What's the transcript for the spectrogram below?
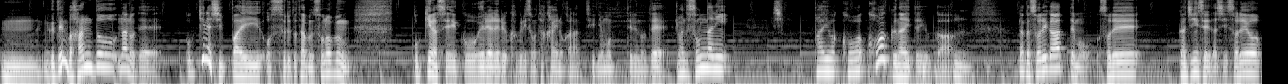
うん全部反動なので大きな失敗をすると多分その分大きな成功を得られる確率も高いのかなっていうふうに思ってるのでなんでそんなに失敗は怖怖くないというか、うんなんかそれがあってもそれが人生だしそれを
